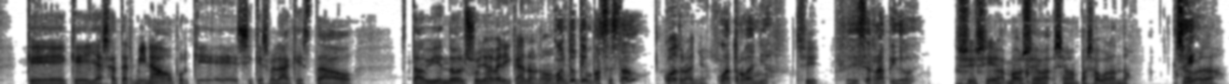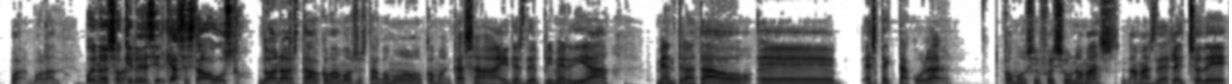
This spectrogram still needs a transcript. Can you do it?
que, que ya se ha terminado, porque sí que es verdad que he estado, he estado viviendo el sueño americano, ¿no? ¿Cuánto tiempo has estado? Cuatro años. Cuatro años. Sí. Se dice rápido, ¿eh? Sí, sí, vamos, se, va- se me han pasado volando. ¿Sí? La verdad, bueno, volando. Bueno, eso quiere decir que has estado a gusto. No, no, he estado como, vamos, he estado como, como en casa. Ahí desde el primer día me han tratado eh, espectacular, como si fuese uno más. Nada más del hecho de,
